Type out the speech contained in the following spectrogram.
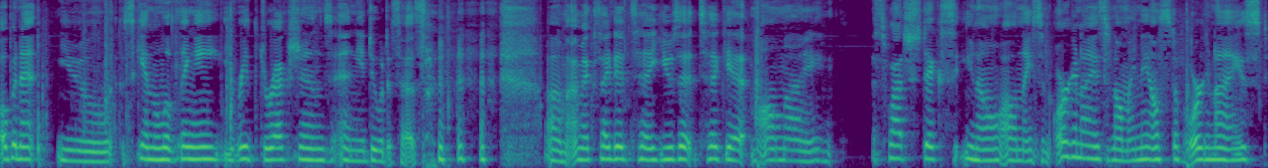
open it, you scan the little thingy, you read the directions, and you do what it says. um, I'm excited to use it to get all my swatch sticks, you know, all nice and organized and all my nail stuff organized.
